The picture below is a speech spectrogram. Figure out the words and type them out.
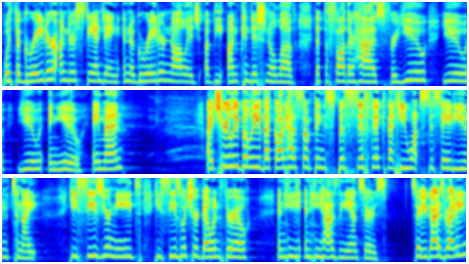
with a greater understanding and a greater knowledge of the unconditional love that the Father has for you, you, you, and you. Amen. I truly believe that God has something specific that He wants to say to you tonight. He sees your needs, He sees what you're going through, and He, and he has the answers. So, are you guys ready?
